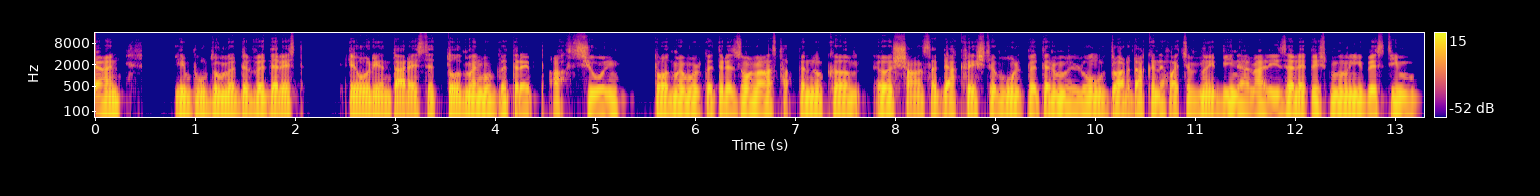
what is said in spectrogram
10-15 ani, din punctul meu de vedere, este, orientarea este tot mai mult către acțiuni, tot mai mult către zona asta, pentru că uh, șansa de a crește mult pe termen lung, doar dacă ne facem noi bine analizele, deci nu investim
